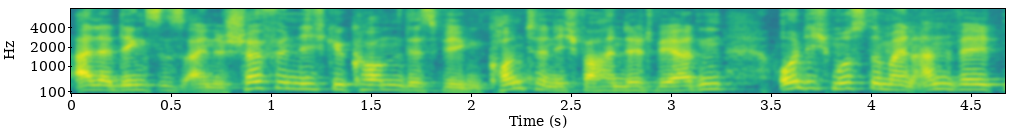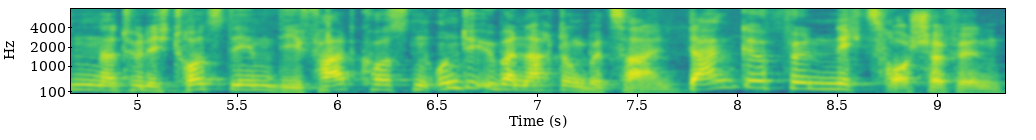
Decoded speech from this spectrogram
Allerdings ist eine Schöffin nicht gekommen, deswegen konnte nicht verhandelt werden und ich musste meinen Anwälten Angestellten natürlich trotzdem die Fahrtkosten und die Übernachtung bezahlen. Danke für nichts, Frau Schöffin.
